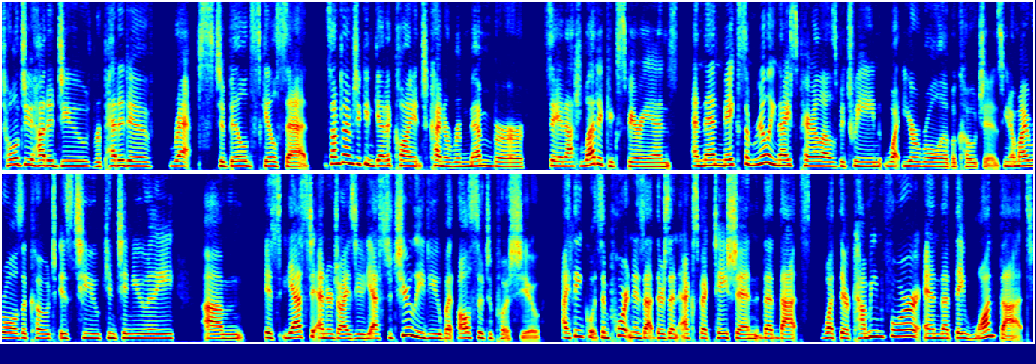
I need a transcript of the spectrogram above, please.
told you how to do repetitive reps to build skill set. Sometimes you can get a client to kind of remember, say, an athletic experience and then make some really nice parallels between what your role of a coach is. You know, my role as a coach is to continually um, it's yes to energize you, yes to cheerlead you, but also to push you. I think what's important is that there's an expectation that that's what they're coming for and that they want that.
